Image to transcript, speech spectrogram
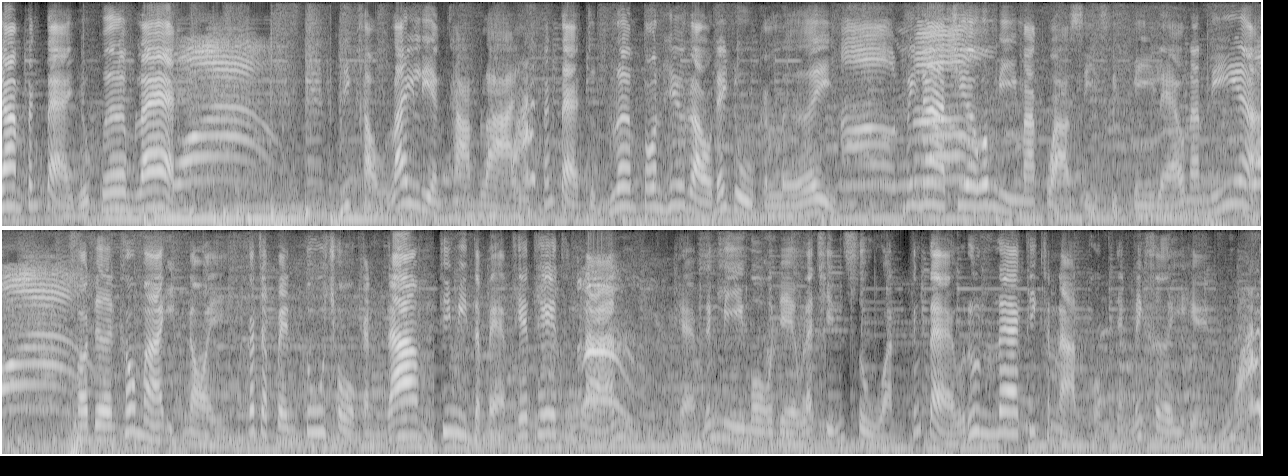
ดั้มตั้งแต่ยุคเริ่มแรกนี่เขาไล่เรียงไทม์ไลน์ตั้งแต่จุดเริ่มต้นให้เราได้ดูกันเลย ไม่น่าเชื่อว่ามีมากว่า 40 ปีแล้วนะเนี่ยพอเดินเข้ามาอีกหน่อย ก็จะเป็นตู้โชว์กันดั้มที่มีแต่แบบเท่ๆทั้งนั้น แถมยังมีโมเดลและชิ้นส่วน ตั้งแต่รุ่นแรกที่ขนาดผมยังไม่เคยเห็น ไป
